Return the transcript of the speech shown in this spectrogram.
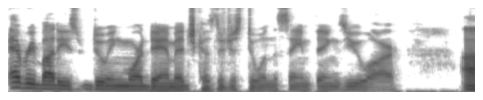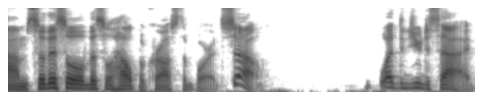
everybody's doing more damage because they're just doing the same things you are. Um, so this will this will help across the board. So what did you decide?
